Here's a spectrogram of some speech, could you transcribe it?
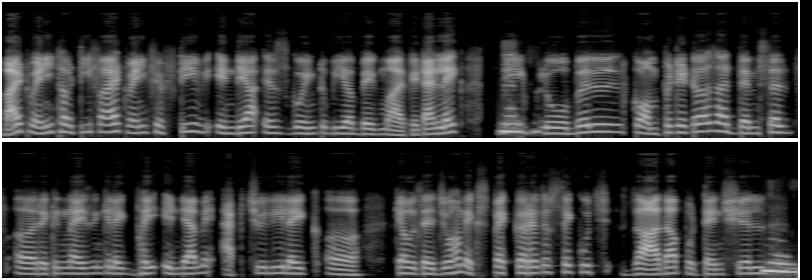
By 2035 2050 india is going to be a big market and like the Hmm. global competitors are themselves uh, recognizing कि like भाई इंडिया में actually like uh, क्या बोलते हैं जो हम एक्सपेक्ट कर रहे थे उससे कुछ ज़्यादा पोटेंशियल Hmm.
